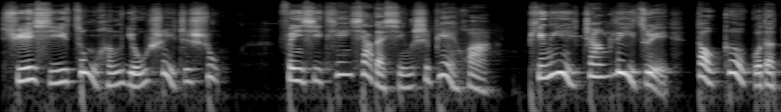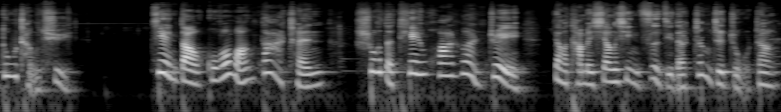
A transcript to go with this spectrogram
学习纵横游说之术，分析天下的形势变化，凭一张利嘴到各国的都城去，见到国王大臣说的天花乱坠，要他们相信自己的政治主张。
